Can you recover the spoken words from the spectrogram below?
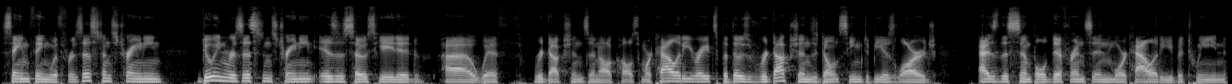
Same thing with resistance training. Doing resistance training is associated uh, with reductions in all cause mortality rates, but those reductions don't seem to be as large as the simple difference in mortality between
